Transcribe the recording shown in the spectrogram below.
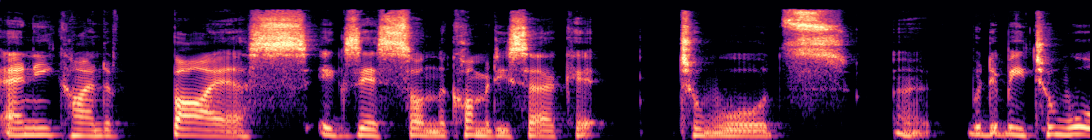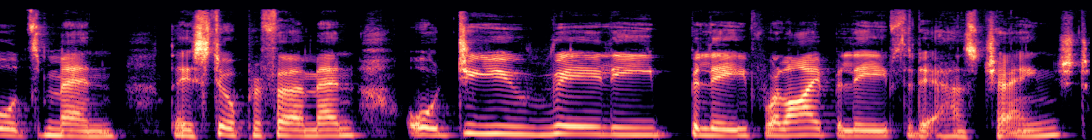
any kind of bias exists on the comedy circuit towards uh, would it be towards men? They still prefer men or do you really believe well I believe that it has changed.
